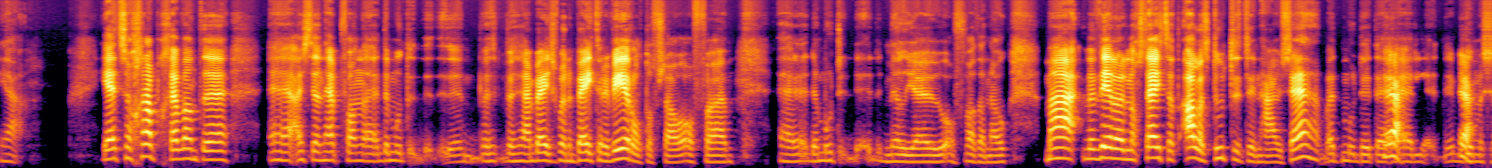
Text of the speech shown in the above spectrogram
Ja. Ja, het is zo grappig, hè? Want eh, eh, als je dan hebt van, eh, er moet, we, we zijn bezig met een betere wereld of zo, of er moet het milieu of wat dan ook. Maar we willen nog steeds dat alles doet het in huis, hè? Het moet eh, Ja. ik bedoel, Ja. mijn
